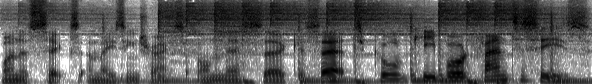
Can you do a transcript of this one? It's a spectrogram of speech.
one of six amazing tracks on this uh, cassette called Keyboard Fantasies.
